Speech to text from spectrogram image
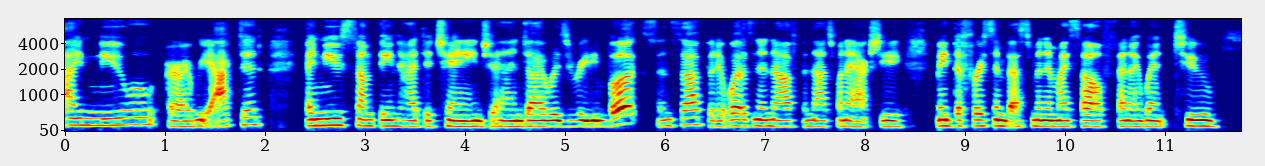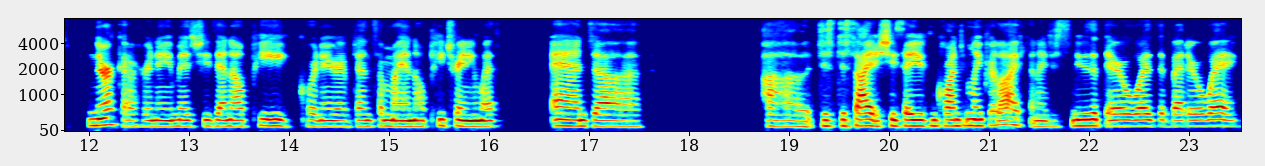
I knew or I reacted. I knew something had to change. And I was reading books and stuff, but it wasn't enough. And that's when I actually made the first investment in myself. And I went to Nurka, her name is. She's NLP coordinator. I've done some of my NLP training with. And uh, uh, just decided, she said, you can quantum leap your life. And I just knew that there was a better way.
